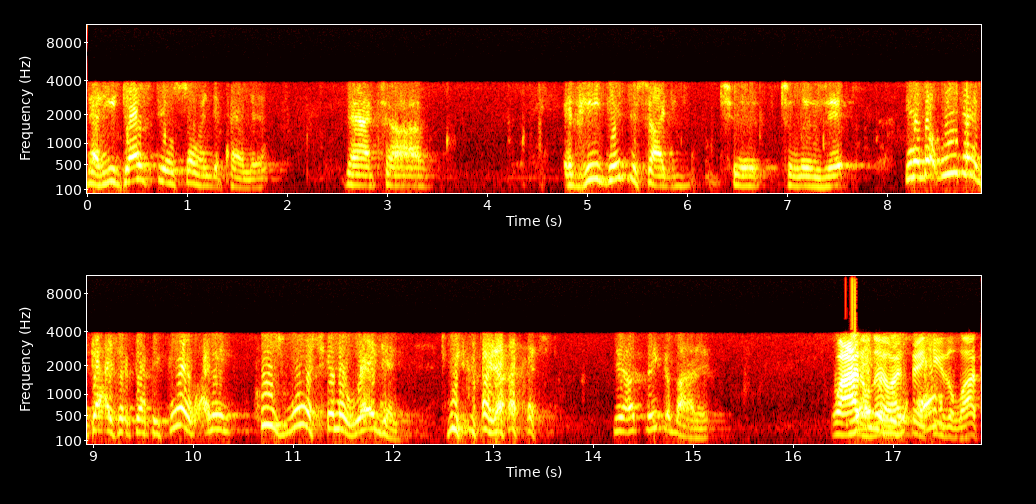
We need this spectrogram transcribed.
that he does feel so independent that uh, if he did decide to to lose it, you know. But we've had guys like that before. I mean, who's worse, him or Reagan? To be quite honest, you know, think about it. Well, I don't know. I think he's a lot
